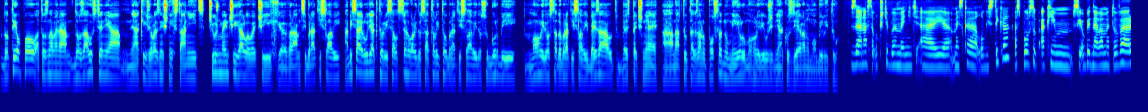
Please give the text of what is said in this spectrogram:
do Tiopov a to znamená do zahustenia nejakých železničných staníc, či už menších alebo väčších v rámci Bratislavy, aby sa aj ľudia, ktorí sa odsťahovali do satelitov Bratislavy, do suburbii, mohli dostať do Bratislavy bez aut, bezpečne a na tú tzv. poslednú mílu mohli využiť nejakú zdieľanú mobilitu. Za nás sa určite bude meniť aj mestská logistika a spôsob, akým si objednávame tovar.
